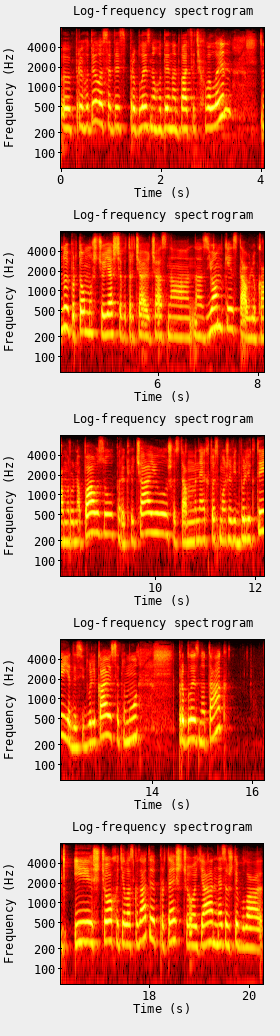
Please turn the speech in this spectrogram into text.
е, пригодилося десь приблизно година 20 хвилин. Ну і при тому, що я ще витрачаю час на, на зйомки, ставлю камеру на паузу, переключаю, щось там мене хтось може відволікти, я десь відволікаюся, тому приблизно так. І що хотіла сказати про те, що я не завжди була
